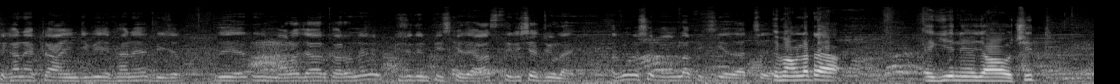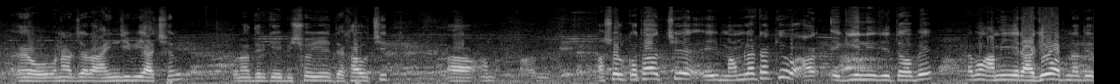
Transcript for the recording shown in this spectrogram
সেখানে একটা আইনজীবী এখানে মারা যাওয়ার কারণে কিছুদিন পিছিয়ে যায়। আজ তিরিশে জুলাই। এখনও সে মামলা পিছিয়ে যাচ্ছে। এই মামলাটা এগিয়ে নিয়ে যাওয়া উচিত। ওনার যারা আইনজীবী আছেন, ওনাদেরকে এই বিষয়ে দেখা উচিত। আসল কথা হচ্ছে, এই মামলাটাকেও এগিয়ে নিয়ে যেতে হবে এবং আমি এর আগেও আপনাদের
